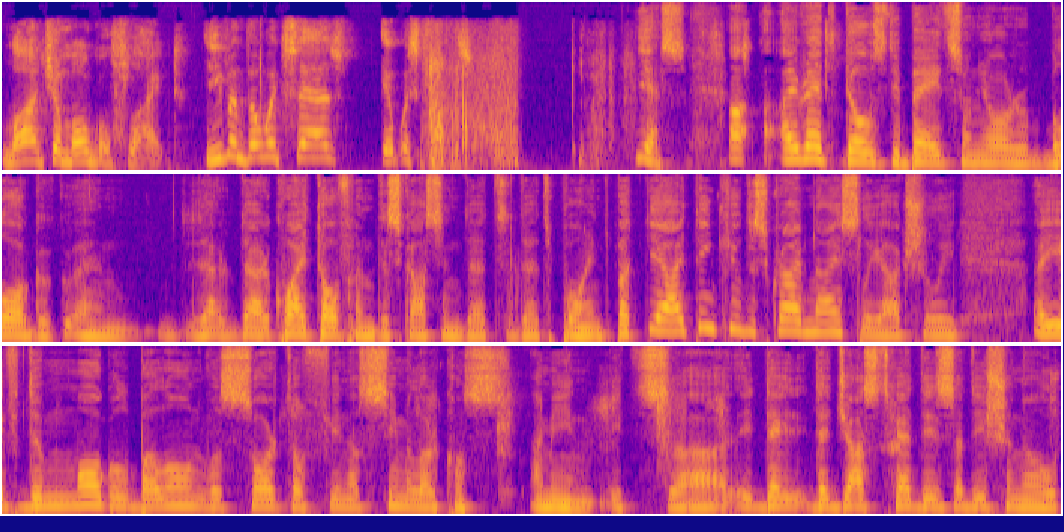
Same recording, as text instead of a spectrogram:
launch a mogul flight, even though it says it was canceled. Yes, uh, I read those debates on your blog, and they're, they're quite often discussing that that point. But yeah, I think you described nicely actually. If the mogul balloon was sort of in a similar, cons- I mean, it's uh, they they just had this additional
